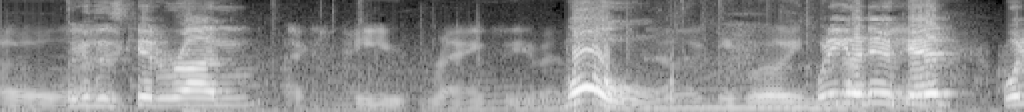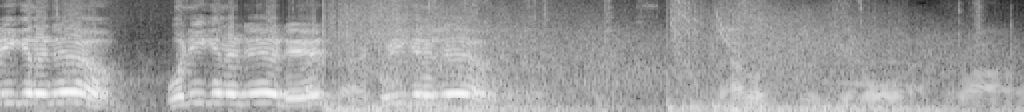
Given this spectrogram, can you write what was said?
Look at this kid run! XP ranks even. Whoa! Yeah, like, really What are you gonna do, kid? What are you gonna do? What are you gonna do, dude? What are you gonna do? That looks just get old after a while.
